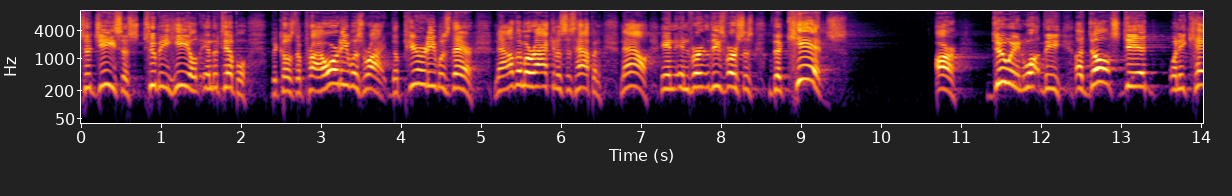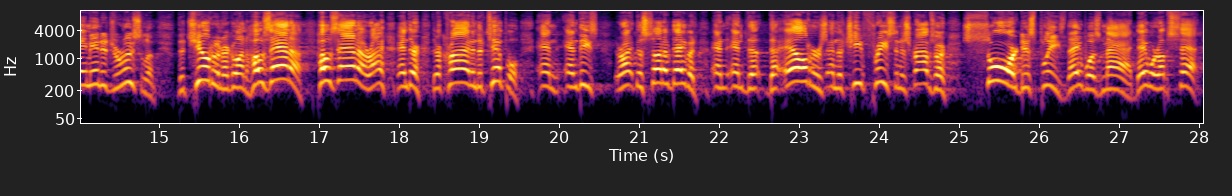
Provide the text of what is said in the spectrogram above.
to Jesus to be healed in the temple because the priority was right. The purity was there. Now the miraculous has happened. Now, in, in ver- these verses, the kids are doing what the adults did when he came into Jerusalem. The children are going, Hosanna, Hosanna, right? And they're, they're crying in the temple. And, and these, right, the son of David and, and the, the elders and the chief priests and the scribes are sore displeased. They was mad. They were upset.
